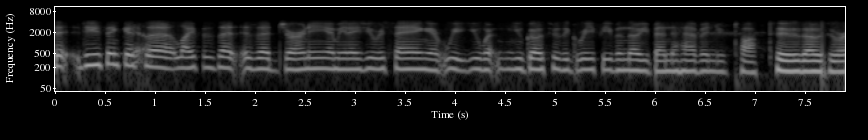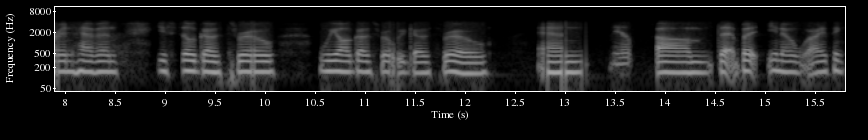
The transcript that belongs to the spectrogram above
Do, you think it's a life is that is a journey? I mean, as you were saying, we you went you go through the grief, even though you've been to heaven, you've talked to those who are in heaven, you still go through. We all go through what we go through, and Yep. um that. But you know, I think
